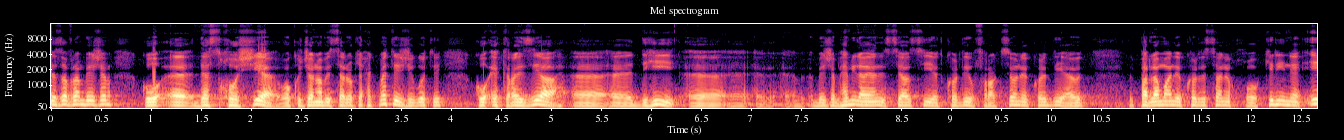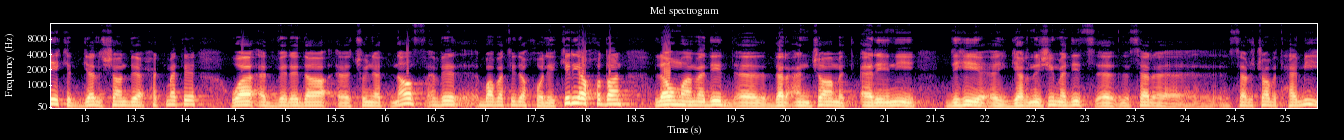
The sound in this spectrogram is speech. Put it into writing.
دەزەفران بێژم کو دەستخۆشیە وەکو جنابی سەرۆکی حکمەتی ژیگوتی کو ئەکرایزیە دهی بێژم هەمی لایەن سیاسیت کوردی و فراکسیۆنی کوردی ئەوت پەرلەمانی کوردستانی خۆکرینە ئێکت گەل شاندێ حکمەتێ و ئەدبێرێدا چونەت ناف بابەتیدا خۆلێکریە خوددان لەو مامەدید دەرئەنجامت ئەرێنی دهی گەرنژی مەدید سەرچاوت هەمی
